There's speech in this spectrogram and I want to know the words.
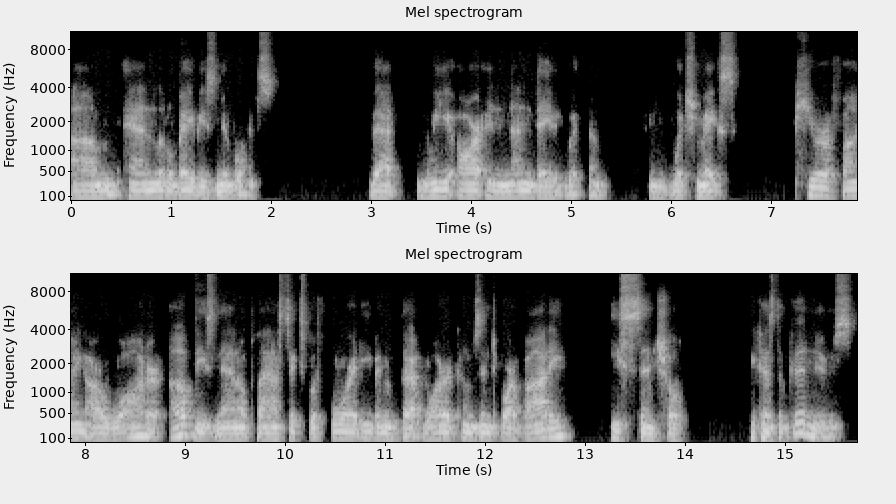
um, and little babies, newborns, that we are inundated with them, which makes purifying our water of these nanoplastics before it even that water comes into our body essential. Because the good news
